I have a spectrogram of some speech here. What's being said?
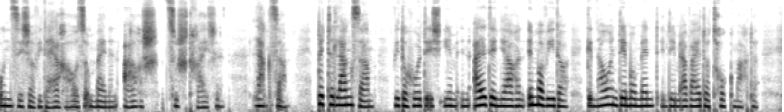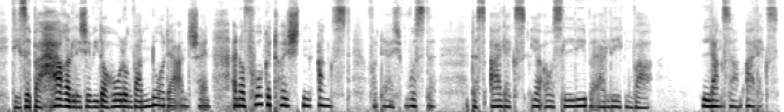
unsicher wieder heraus, um meinen Arsch zu streicheln. Langsam, bitte langsam, wiederholte ich ihm in all den Jahren immer wieder, genau in dem Moment, in dem er weiter Druck machte. Diese beharrliche Wiederholung war nur der Anschein einer vorgetäuschten Angst, von der ich wusste, dass Alex ihr aus Liebe erlegen war. Langsam, Alex,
